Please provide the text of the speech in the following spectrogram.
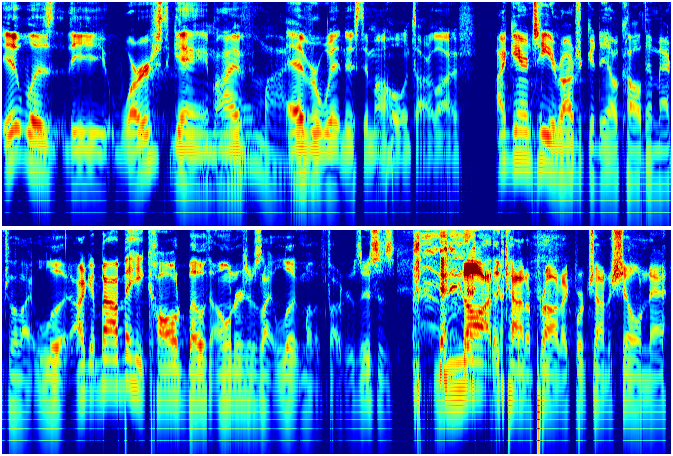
it was the worst game I've Oh ever witnessed in my whole entire life. I guarantee you, Roger Goodell called them after they're like, look, I, but I bet he called both owners and was like, look, motherfuckers, this is not the kind of product we're trying to show on that.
